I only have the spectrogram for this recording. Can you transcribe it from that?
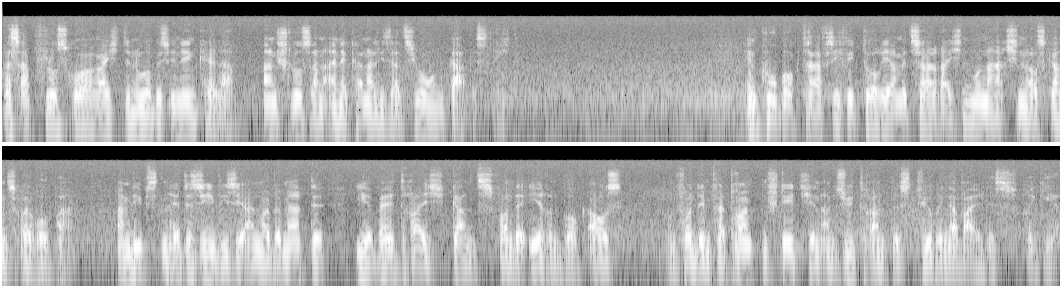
Das Abflussrohr reichte nur bis in den Keller. Anschluss an eine Kanalisation gab es nicht. In Coburg traf sich Victoria mit zahlreichen Monarchen aus ganz Europa. Am liebsten hätte sie, wie sie einmal bemerkte, ihr Weltreich ganz von der Ehrenburg aus und von dem verträumten Städtchen am Südrand des Thüringer Waldes regiert.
